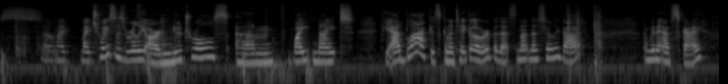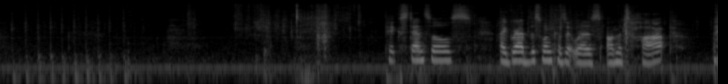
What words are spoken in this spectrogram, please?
so my my choices really are neutrals, um, white night. If you add black, it's going to take over, but that's not necessarily bad. I'm going to add sky. Pick stencils. I grabbed this one because it was on the top.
